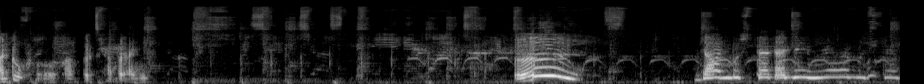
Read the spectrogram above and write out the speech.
Aduh, oh, hampir hampir anjing. Uh. Jangan mustad aja, jangan mustad.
